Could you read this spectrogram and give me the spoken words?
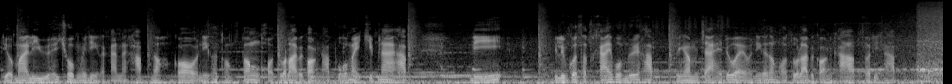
เดี๋ยวมารีวิวให้ชมกันอีกแล้วกันนะครับเนาะก็วันนี้ก็ต้องต้องขอตัวลาไปก่อนครับพบกันใหม่คลิปหน้าครับนี้อย่าลืมกด subscribe ผมด้วยนะครับเป็นกำลังใจให้ด้วยวันนี้ก็ต้องขอตัวลาไปก่อนครับ สวัสดีครับ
